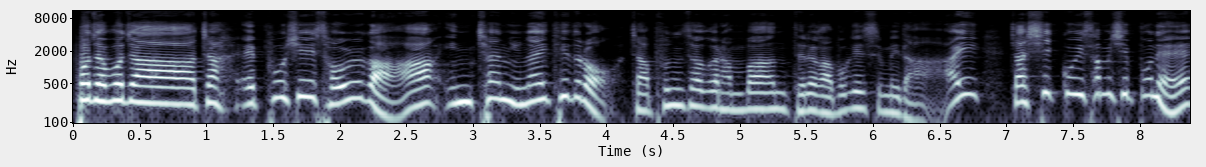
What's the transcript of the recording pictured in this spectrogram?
보자 보자. 자, FC 서울과 인천 유나이티드로 자, 분석을 한번 들어가 보겠습니다. 아이. 자, 19일 30분에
